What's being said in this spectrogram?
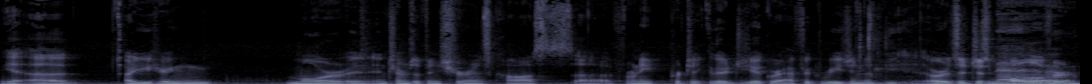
Yeah, uh, are you hearing more in, in, terms of insurance costs uh, from any particular geographic region of the, or is it just no, all over?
